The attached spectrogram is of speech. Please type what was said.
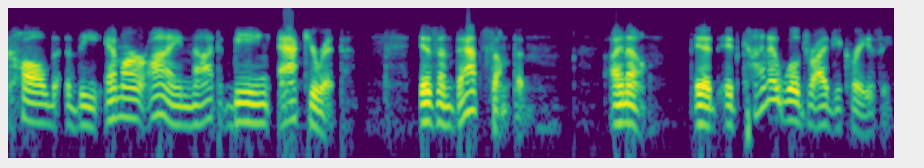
called the MRI not being accurate. Isn't that something? I know. It it kind of will drive you crazy,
